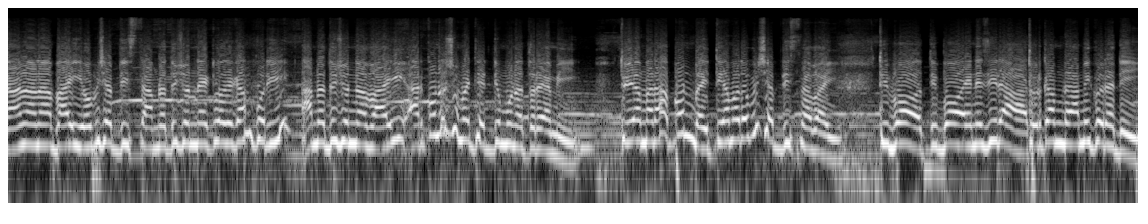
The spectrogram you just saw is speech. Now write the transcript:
না না না ভাই অভিশাপ দিস না আমরা দুজন না একলগে কাম করি। আমরা দুজন না ভাই আর কোন সময় ঠেট দিব না তোরে আমি। তুই আমার আপন ভাই তুই আমার অভিশাপ দিস না ভাই। তুই ব তুই ব এনে জিরা তোর কামটা আমি করে দেই।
